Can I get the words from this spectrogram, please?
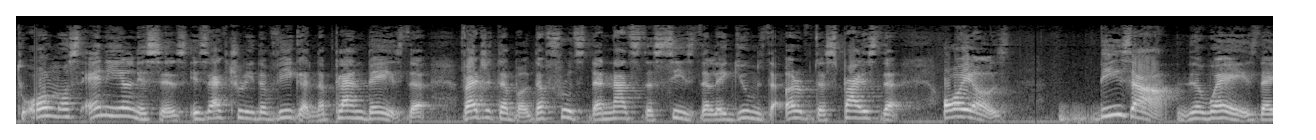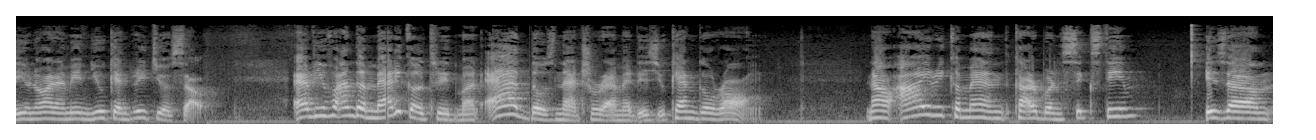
to almost any illnesses is actually the vegan, the plant based, the vegetable, the fruits, the nuts, the seeds, the legumes, the herb, the spice, the oils. These are the ways that you know what I mean, you can treat yourself. And if you find the medical treatment, add those natural remedies. You can't go wrong. Now, I recommend Carbon 60 is um,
